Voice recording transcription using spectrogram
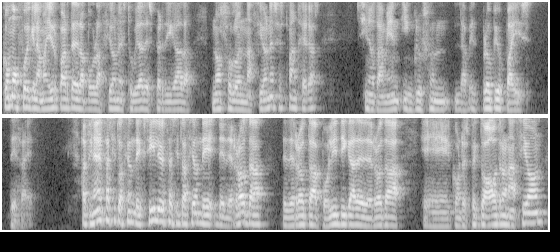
¿Cómo fue que la mayor parte de la población estuviera desperdigada no solo en naciones extranjeras, sino también incluso en el propio país de Israel. Al final esta situación de exilio, esta situación de, derrota, de derrota política, de derrota eh, con respecto a otra nación,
